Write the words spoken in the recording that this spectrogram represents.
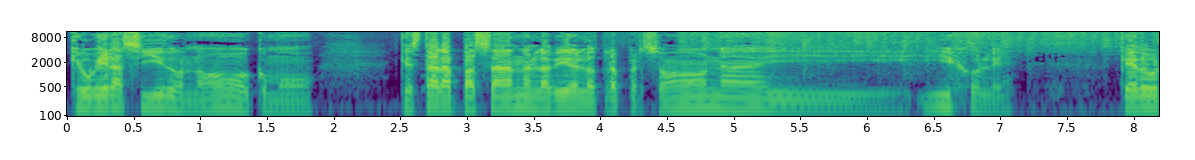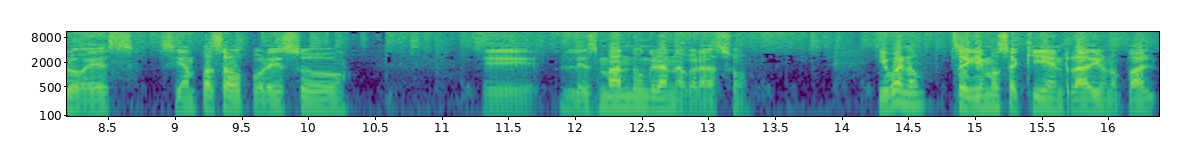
¿qué hubiera sido, no? O como, ¿qué estará pasando en la vida de la otra persona? Y, híjole, qué duro es. Si han pasado por eso, eh, les mando un gran abrazo. Y bueno, seguimos aquí en Radio Nopal.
